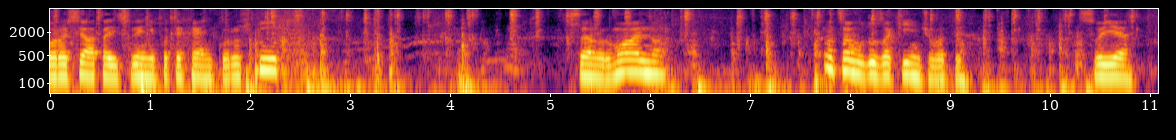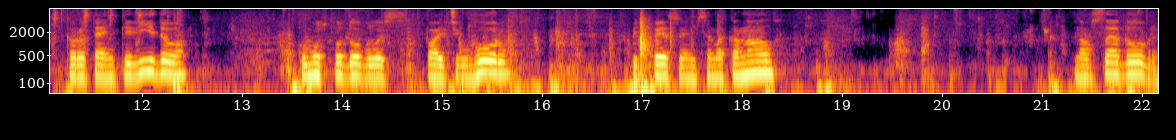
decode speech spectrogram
Поросята і свині потихеньку ростуть. Все нормально. Ну, це буду закінчувати своє коротеньке відео. Кому сподобалось пальчик вгору. Підписуємося на канал. На все добре.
